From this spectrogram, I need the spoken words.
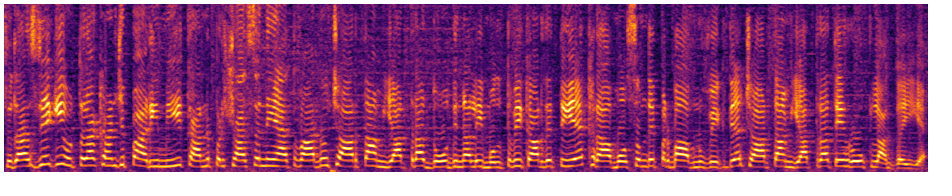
ਸੋ ਦੱਸ ਦਈਏ ਕਿ ਉੱਤਰਾਖੰਡ 'ਚ ਭਾਰੀ ਮੀਂਹ ਕਾਰਨ ਪ੍ਰਸ਼ਾਸਨ ਨੇ ਐਤਵਾਰ ਨੂੰ ਚਾਰ ਧਾਮ ਯਾਤਰਾ 2 ਦਿਨਾਂ ਲਈ ਮੁਲਤਵੀ ਕਰ ਦਿੱਤੀ ਹੈ। ਖਰਾਬ ਮੌਸਮ ਦੇ ਪ੍ਰਭਾਵ ਨੂੰ ਵੇਖਦਿਆਂ ਚਾਰ ਧਾਮ ਯਾਤਰਾ ਤੇ ਰੋਕ ਲੱਗ ਗਈ ਹੈ।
